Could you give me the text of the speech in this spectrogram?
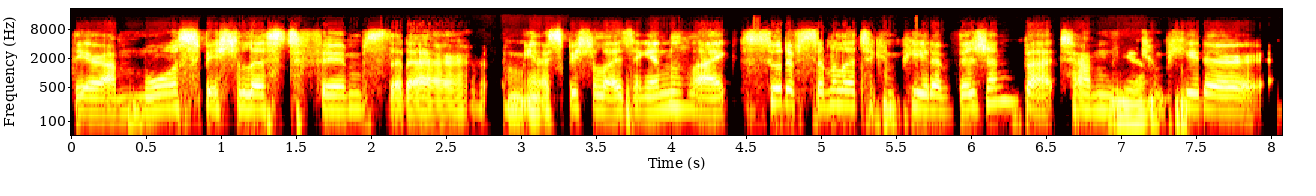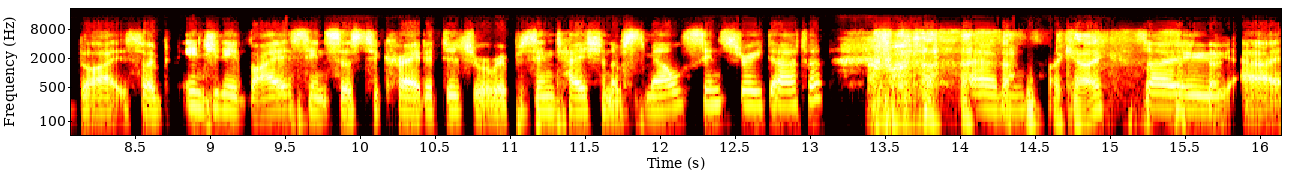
there are more specialist firms that are you know specializing in like sort of similar to computer vision but um, yeah. computer bi- so engineered biosensors to create a digital representation of smell sensory data. Um, okay. so uh,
